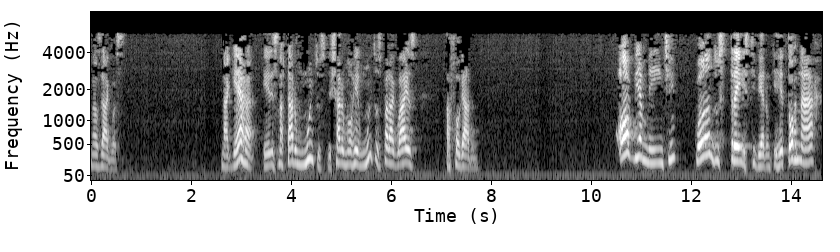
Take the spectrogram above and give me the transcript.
nas águas. Na guerra, eles mataram muitos, deixaram morrer muitos paraguaios afogados. Obviamente, quando os três tiveram que retornar,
